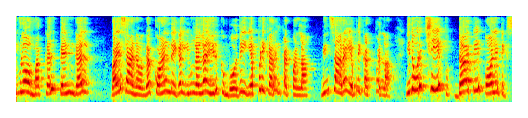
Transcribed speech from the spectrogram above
இவ்வளோ மக்கள் பெண்கள் வயசானவங்க குழந்தைகள் இவங்கெல்லாம் இருக்கும்போது எப்படி கரண்ட் கட் பண்ணலாம்? மின்சாரம் எப்படி கட் பண்ணலாம்? இது ஒரு சீப் டர்ட்டி பாலிடிக்ஸ்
